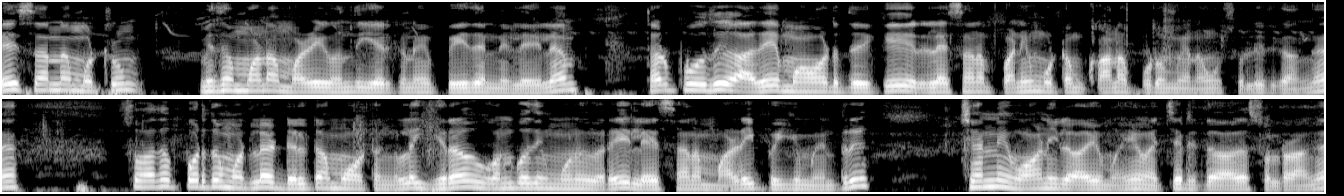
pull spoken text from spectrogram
லேசான மற்றும் மிதமான மழை வந்து ஏற்கனவே பெய்த நிலையில் தற்போது அதே மாவட்டத்திற்கு லேசான பனிமூட்டம் காணப்படும் எனவும் சொல்லியிருக்காங்க. ஸோ அதை பொறுத்த மட்டும் டெல்டா மாவட்டங்களில் இரவு ஒன்பது மணி வரை லேசான மழை பெய்யும் என்று சென்னை வானிலை ஆய்வு மையம் எச்சரித்ததாக சொல்கிறாங்க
